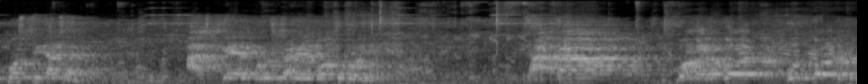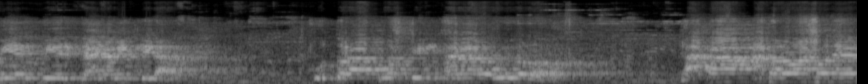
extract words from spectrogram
উপস্থিত আছেন আজকের অনুষ্ঠানের মধ্যমণি ঢাকা মহানগর উত্তর বিএনপির ডাইনামিক লিডার, উত্তরা পশ্চিম থানার অভিভাবক, ঢাকা আঠারো আসনের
